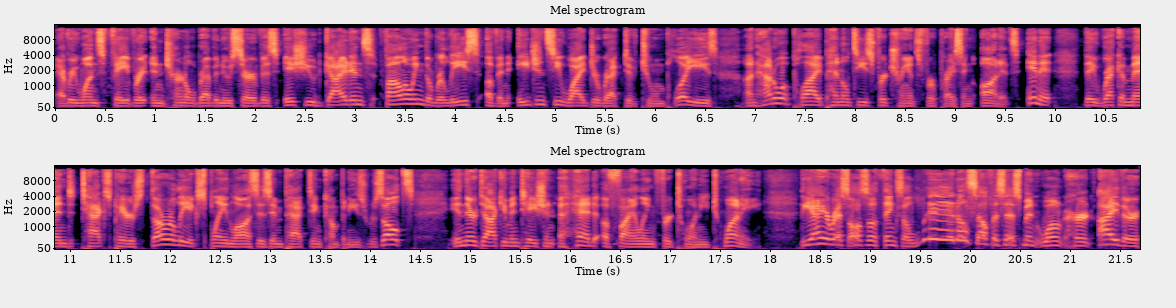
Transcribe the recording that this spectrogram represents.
Everyone's favorite Internal Revenue Service issued guidance following the release of an agency wide directive to employees on how to apply penalties for transfer pricing audits. In it, they recommend taxpayers thoroughly explain losses impacting companies' results in their documentation ahead of filing for 2020. The IRS also thinks a little self assessment won't hurt either,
